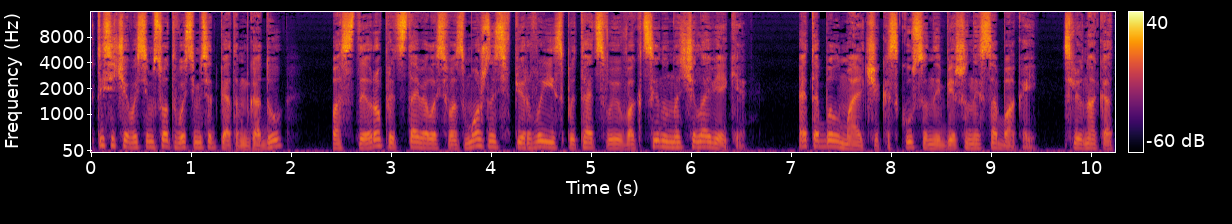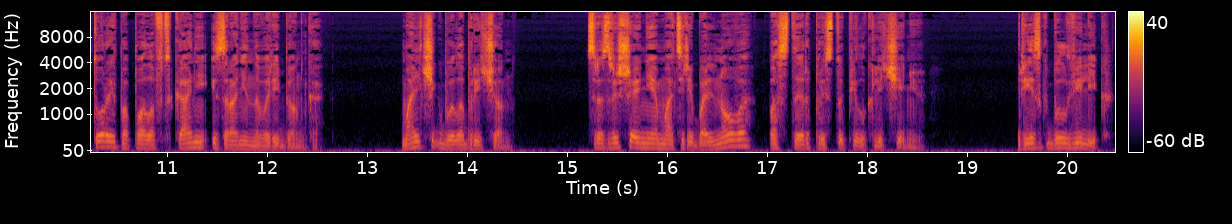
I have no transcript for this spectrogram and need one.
В 1885 году Пастеру представилась возможность впервые испытать свою вакцину на человеке. Это был мальчик, искусанный бешеной собакой, слюна которой попала в ткани израненного ребенка. Мальчик был обречен. С разрешения матери больного Пастер приступил к лечению. Риск был велик.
